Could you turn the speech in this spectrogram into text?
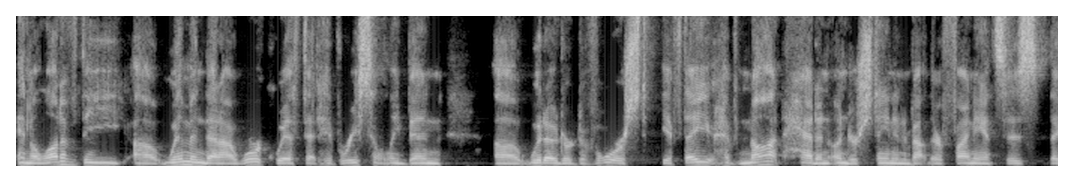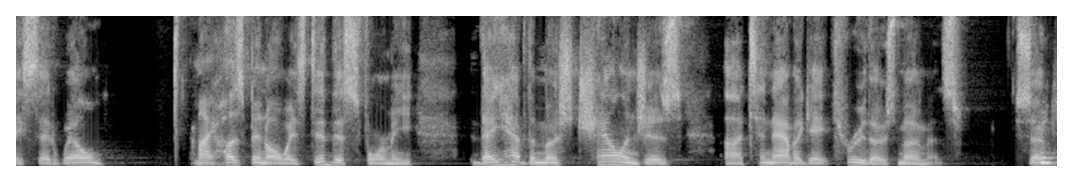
And a lot of the uh, women that I work with that have recently been uh, widowed or divorced, if they have not had an understanding about their finances, they said, "Well." My husband always did this for me they have the most challenges uh, to navigate through those moments. So to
